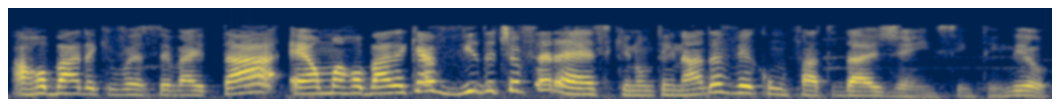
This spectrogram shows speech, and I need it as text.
A roubada que você vai estar tá é uma roubada que a vida te oferece, que não tem nada a ver com o fato da agência, entendeu?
